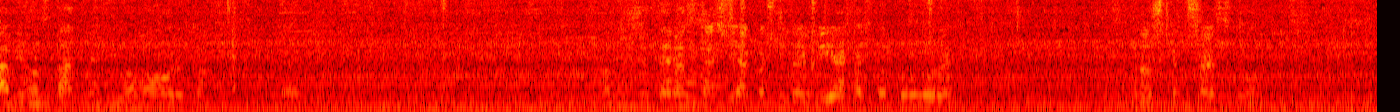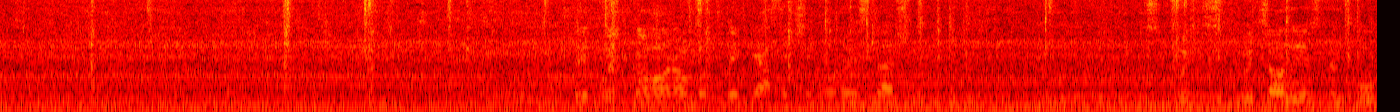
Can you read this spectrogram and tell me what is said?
Prawie ostatnia zimowa orka. Dobrze, że teraz da się jakoś tutaj wyjechać pod tą górę. Troszkę przeschło. Tutaj płytko chorą, bo tutaj piasek się górę strasznie. Spły- Spłycony jest ten pług,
